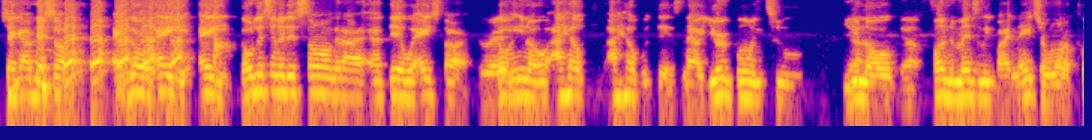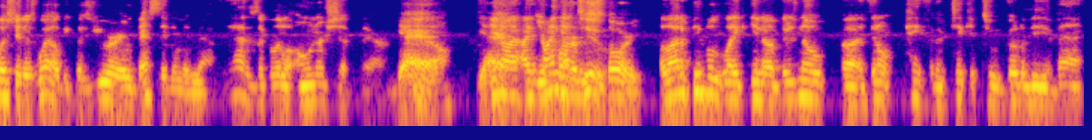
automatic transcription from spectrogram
check out this song. hey, go, hey, hey, go listen to this song that I, I did with A Star. Right. Go, you know, I help, I help with this. Now you're going to, yeah. you know, Yeah. fundamentally by nature want to push it as well because you are invested in it now. yeah, there's like a little ownership there. Yeah. You know? Yeah, You know, I- I you're find part that of the too. story. A lot of people like, you know, if there's no, uh, if they don't pay for their ticket to go to the event,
